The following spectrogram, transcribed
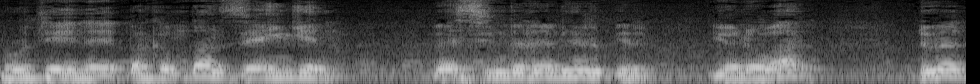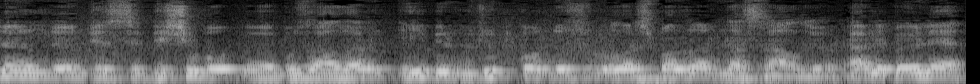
proteini bakımından zengin ve sindirilebilir bir yönü var. Düve dönümü öncesi dişi e, buzağların iyi bir vücut kondisyonuna ulaşmalarını sağlıyor. Hani böyle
